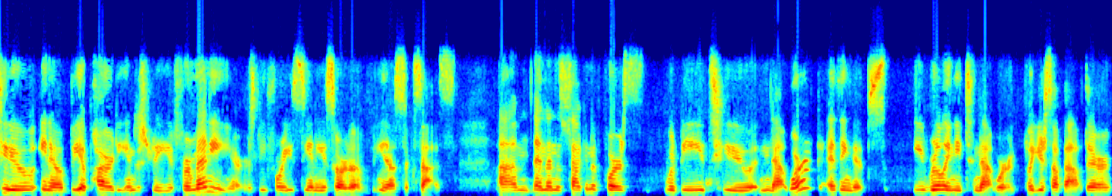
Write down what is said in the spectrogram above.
to you know be a part of the industry for many years before you see any sort of you know success. Um, and then the second, of course, would be to network. I think it's you really need to network, put yourself out there,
